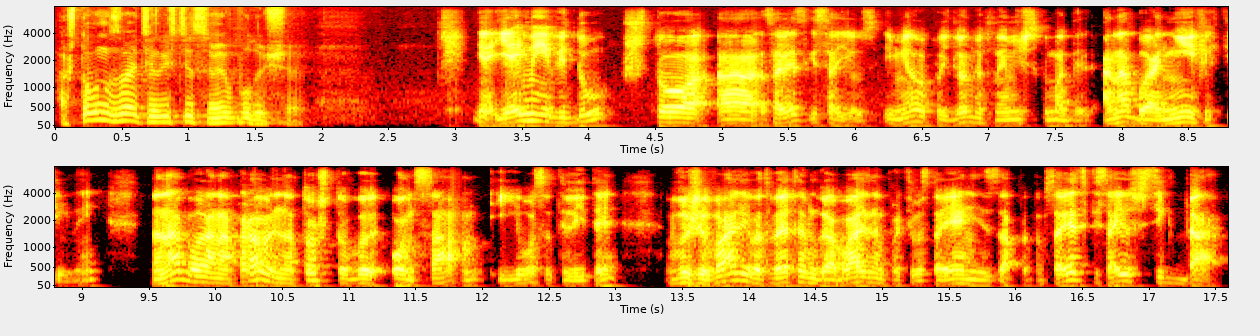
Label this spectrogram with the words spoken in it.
А что вы называете инвестициями в будущее? Не, я имею в виду, что э, Советский Союз имел определенную экономическую модель. Она была неэффективной, но она была направлена на то, чтобы он сам и его сателлиты выживали вот в этом глобальном противостоянии с Западом. Советский Союз всегда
